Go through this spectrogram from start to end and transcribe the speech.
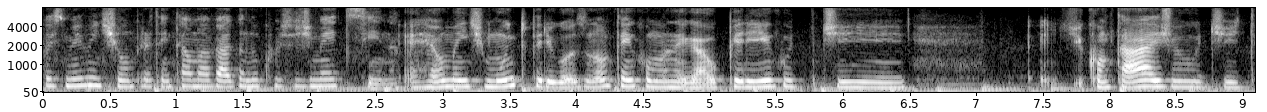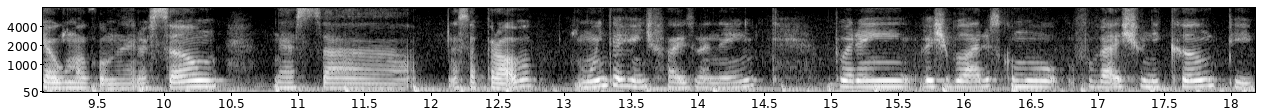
2021 para tentar uma vaga no curso de medicina. É realmente muito perigoso, não tem como negar o perigo de, de contágio, de ter alguma aglomeração nessa, nessa prova. Muita gente faz o Enem, porém vestibulares como o FUVEST Unicamp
